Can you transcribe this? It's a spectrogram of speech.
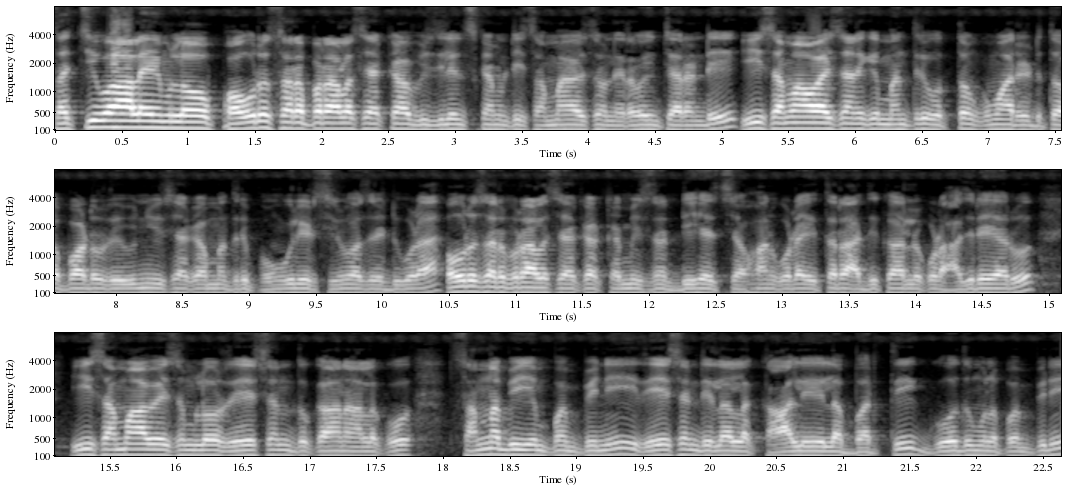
సచివాలయంలో పౌర సరఫరాల శాఖ విజిలెన్స్ కమిటీ సమావేశం నిర్వహించారండి. ఈ సమావేశానికి మంత్రి ఉత్తమ్ కుమార్ రెడ్డితో పాటు రెవెన్యూ శాఖ మంత్రి పొంగులేటి శ్రీనివాసరెడ్డి కూడా పౌర సరఫరాల శాఖ కమిషనర్ డిహెచ్ చౌహాన్ కూడా ఇతర అధికారులు కూడా హాజరయ్యారు. ఈ సమావేశంలో రేషన్ దుకాణాలకు సన్న బియ్యం పంపిణీ రేషన్ డీలర్ల ఖాళీల భర్తీ గోధుమల పంపిణీ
